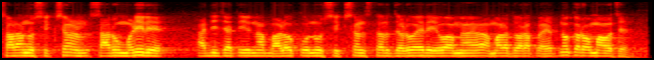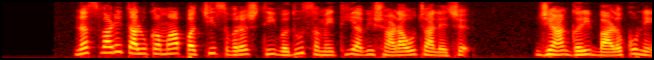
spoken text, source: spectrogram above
શાળાનું શિક્ષણ સારું મળી રહે. આદિજાતિના બાળકોનું શિક્ષણ સ્તર જળવાઈ રહે એવા અમે અમારા દ્વારા પ્રયત્નો કરવામાં આવે છે. નસવાડી તાલુકામાં પચીસ વર્ષથી વધુ સમયથી આવી શાળાઓ ચાલે છે, જ્યાં ગરીબ બાળકોને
